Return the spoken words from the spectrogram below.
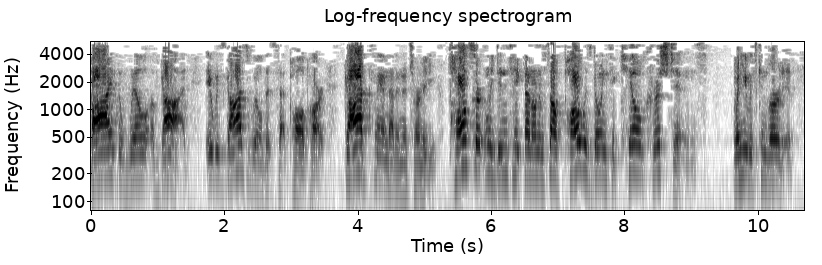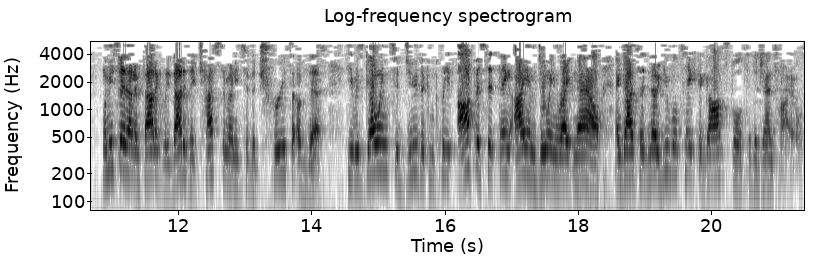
by the will of God. It was God's will that set Paul apart. God planned that in eternity. Paul certainly didn't take that on himself. Paul was going to kill Christians when he was converted. Let me say that emphatically. That is a testimony to the truth of this. He was going to do the complete opposite thing I am doing right now. And God said, no, you will take the gospel to the Gentiles.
